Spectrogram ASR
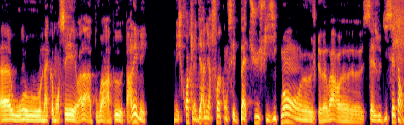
où on a commencé voilà, à pouvoir un peu parler, mais mais je crois que la dernière fois qu'on s'est battu physiquement, je devais avoir 16 ou 17 ans.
